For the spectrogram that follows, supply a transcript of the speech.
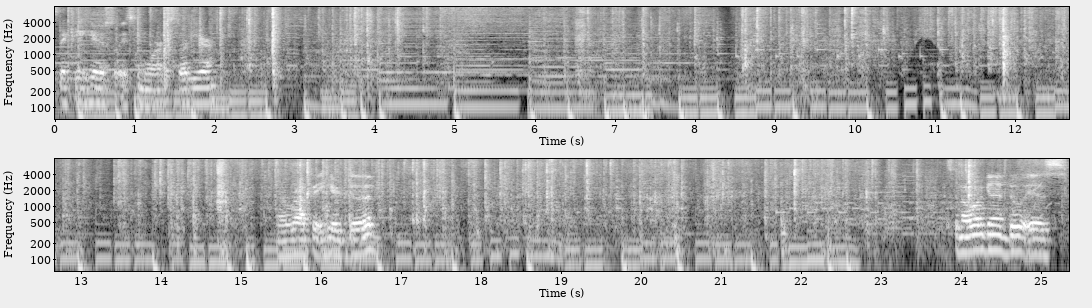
Sticky here so it's more sturdier. I'll wrap it here good. So now what we're gonna do is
